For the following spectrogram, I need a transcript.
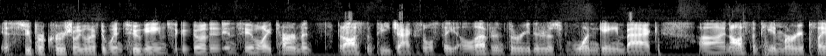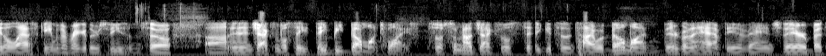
is super crucial. You only have to win two games to go to the NCAA tournament. But Austin Peay, Jacksonville State, 11 and three. They're just one game back. Uh, and Austin Peay and Murray play the last game of the regular season. So, uh, and in Jacksonville State, they beat Belmont twice. So somehow Jacksonville State gets in a tie with Belmont, they're going to have the advantage there. But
